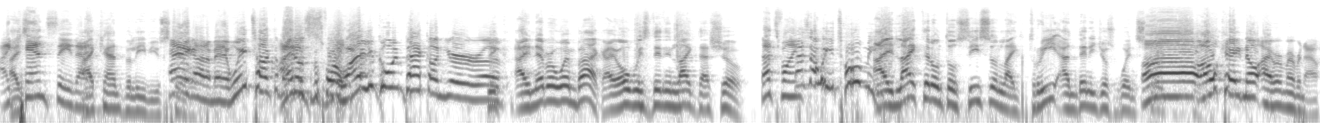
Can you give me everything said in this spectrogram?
I, I can't say that. I can't believe you still. Hang on a minute. We talked about this before. switch- Why are you going back on your? Uh, I never went back. I always didn't like that show. That's fine. that's not what you told me. I liked it until season like three, and then it just went straight. Oh, okay. No, I remember now.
